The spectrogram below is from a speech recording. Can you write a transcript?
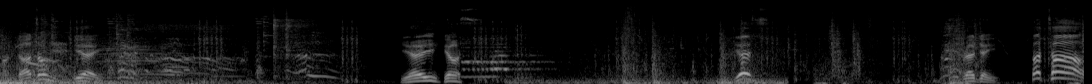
Mandatum? Yay. Yay. Yes. Yes. Ready. Batal!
